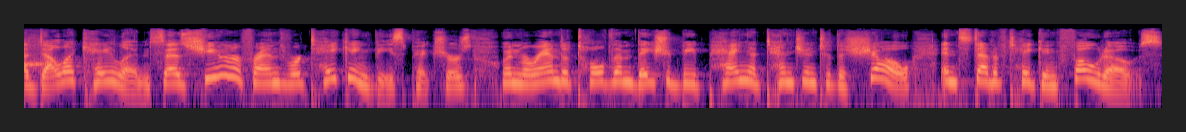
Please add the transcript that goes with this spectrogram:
Adela Kalin says she and her friends were taking these pictures when Miranda told them they should be paying attention to the show instead of taking photos.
